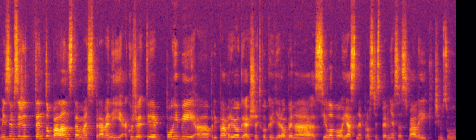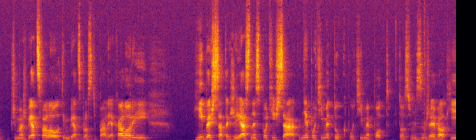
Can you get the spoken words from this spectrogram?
myslím si, že tento balans tam mať spravený, akože tie pohyby uh, pri power yoga aj všetko, keď je robená silovo, jasné, proste spevnia sa svaly, čím, sú, čím máš viac svalov, tým viac mm-hmm. proste pália kalórií, hýbeš sa, takže jasné, spotíš sa, ako nepotíme tuk, potíme pot. To si myslím, že je veľký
